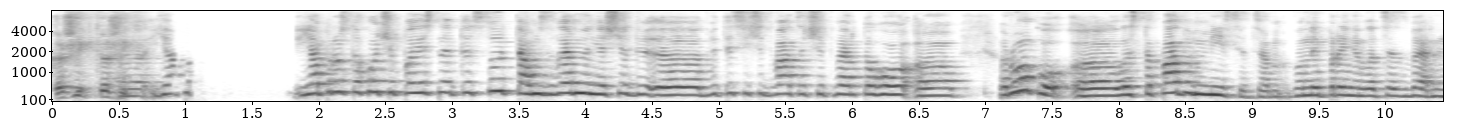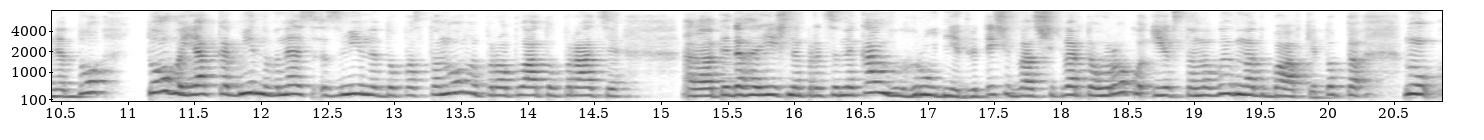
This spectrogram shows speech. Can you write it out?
Кажіть, кажіть. Е, Я, я просто хочу пояснити суть. Там звернення ще дві- е, 2024 е, року, е, листопадом місяцем, вони прийняли це звернення до того, як Кабмін внес зміни до постанови про оплату праці педагогічним працівникам в грудні 2024 року і встановив надбавки. Тобто, ну,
